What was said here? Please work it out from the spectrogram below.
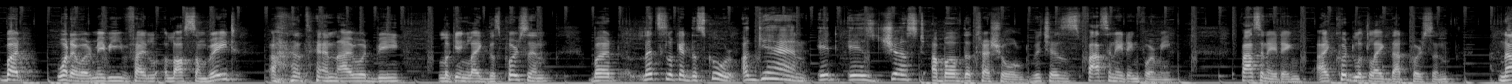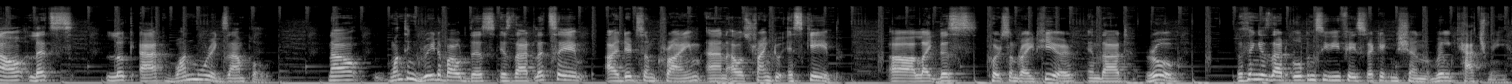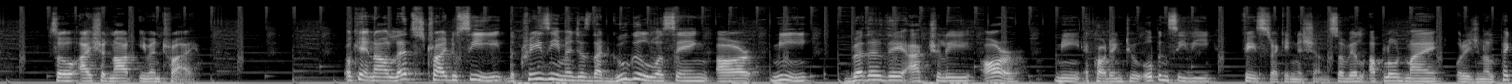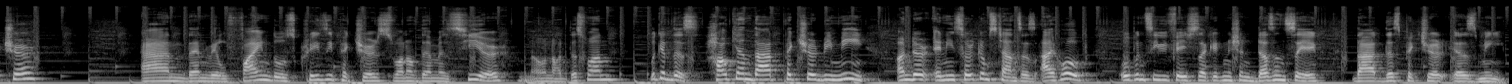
But whatever, maybe if I lost some weight, uh, then I would be looking like this person. But let's look at the score. Again, it is just above the threshold, which is fascinating for me. Fascinating. I could look like that person. Now, let's look at one more example. Now, one thing great about this is that let's say I did some crime and I was trying to escape uh, like this person right here in that robe, the thing is that OpenCV face recognition will catch me. So I should not even try. Okay, now let's try to see the crazy images that Google was saying are me, whether they actually are me according to OpenCV face recognition. So we'll upload my original picture and then we'll find those crazy pictures. One of them is here. No, not this one. Look at this. How can that picture be me under any circumstances? I hope OpenCV face recognition doesn't say that this picture is me.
